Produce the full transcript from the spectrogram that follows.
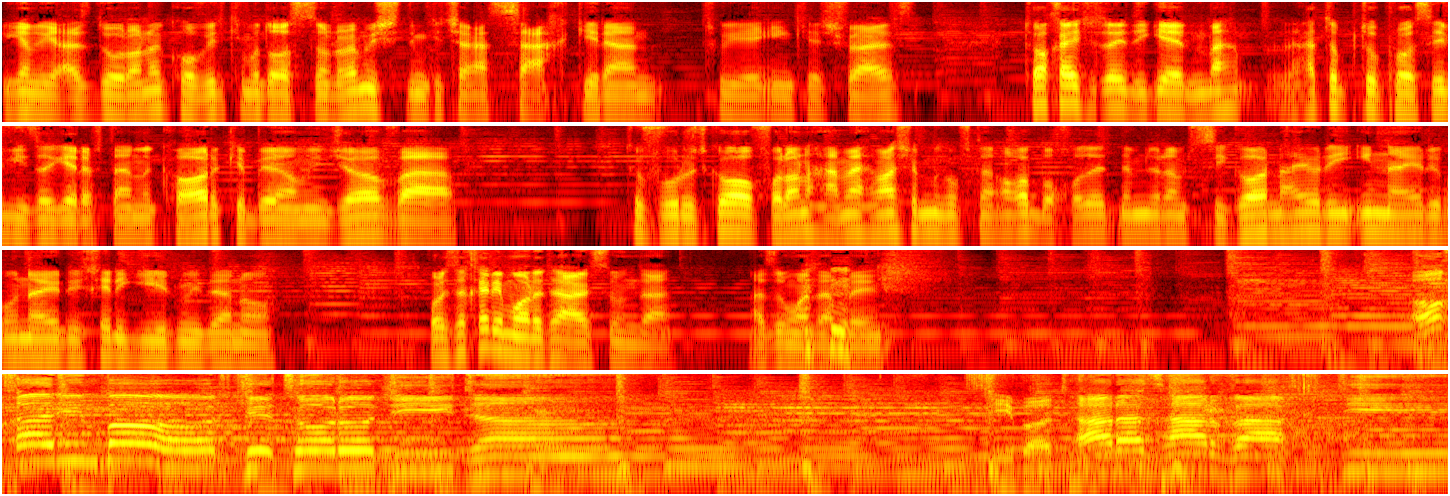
میگم از دوران کووید که ما داستان رو میشیدیم که چقدر سخت گیرن توی این کشور. تا خیلی چیزای دیگه من حتی تو پروسه ویزا گرفتن کار که بیام اینجا و تو فرودگاه و فلان همه همش می‌گفتن آقا با خودت نمی‌دونم سیگار نیاری این نیاری اون نیاری. خیلی گیر میدن و خلاصه خیلی ما رو ترسوندن از اومدن به این. آخرین بار که تو رو دیدم زیباتر از هر وقتی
